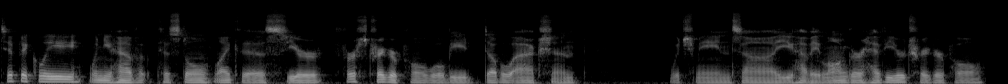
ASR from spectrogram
typically when you have a pistol like this, your first trigger pull will be double action, which means uh, you have a longer, heavier trigger pull,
